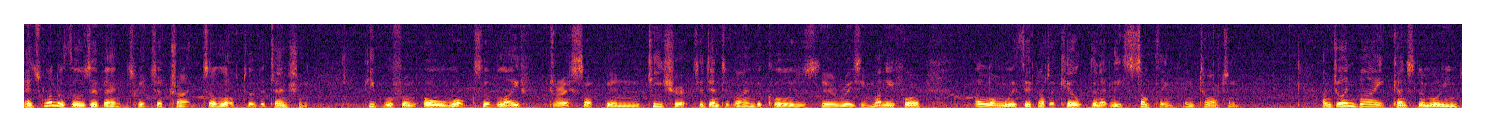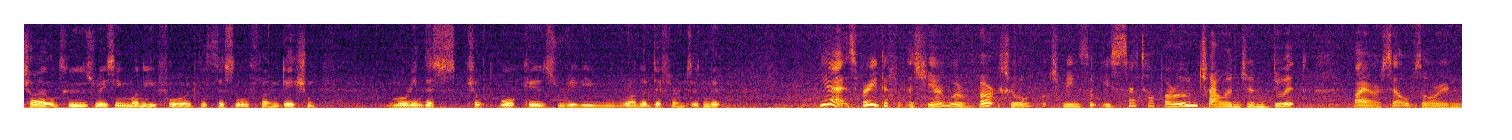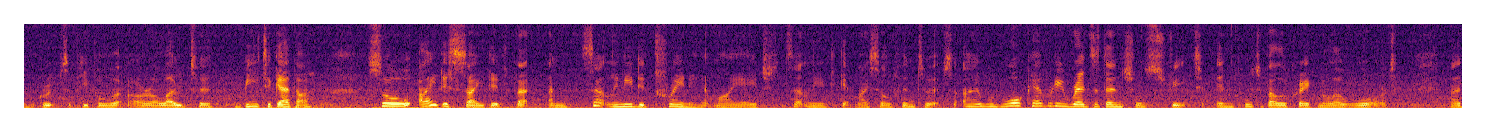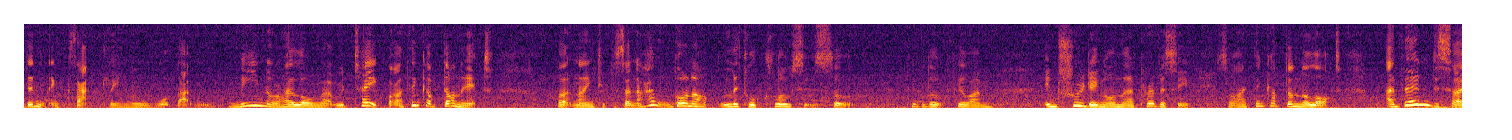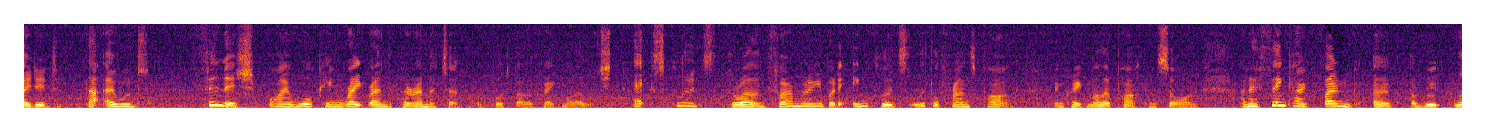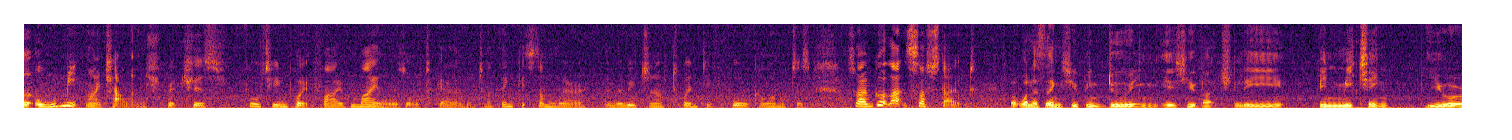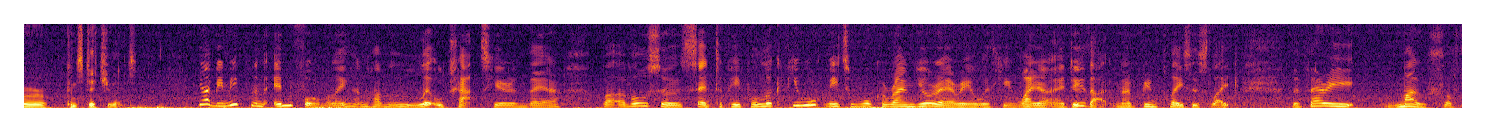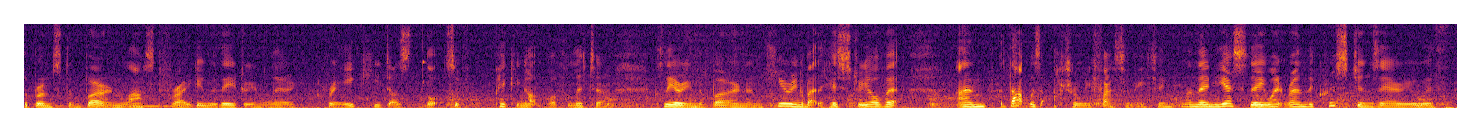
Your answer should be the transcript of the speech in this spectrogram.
It's one of those events which attracts a lot of attention. People from all walks of life dress up in t-shirts identifying the cause they're raising money for, along with, if not a kilt, then at least something in tartan. I'm joined by Councillor Maureen Child, who's raising money for the Thistle Foundation. Maureen, this kilt walk is really rather different, isn't it? Yeah, it's very different this year. We're virtual, which means that we set up our own challenge and do it by ourselves or in groups of people that are allowed to be together. So I decided that I certainly needed training at my age, certainly to get myself into it. So I would walk every residential street in Portobello Craigmillar ward. I didn't exactly know what that would mean or how long that would take, but I think I've done it about 90%. I haven't gone up little closes, so people don't feel I'm intruding on their privacy. So I think I've done a lot. I then decided that I would finish by walking right round the perimeter of Portobello Craigmillar, which excludes the Royal Infirmary, but it includes Little France Park and Craigmillar Park and so on. And I think I found a, a route that will meet my challenge, which is 14.5 miles altogether, which I think is somewhere in the region of 24 kilometres. So I've got that sussed out. But one of the things you've been doing is you've actually been meeting your constituents. Yeah, I've been meeting them informally and having little chats here and there. But I've also said to people, look, if you want me to walk around your area with you, why don't I do that? And I've been places like the very mouth of the Brunstane Burn last Friday with Adrian Laird Craig. He does lots of picking up of litter, clearing the burn, and hearing about the history of it. And that was utterly fascinating. And then yesterday went round the Christians area with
